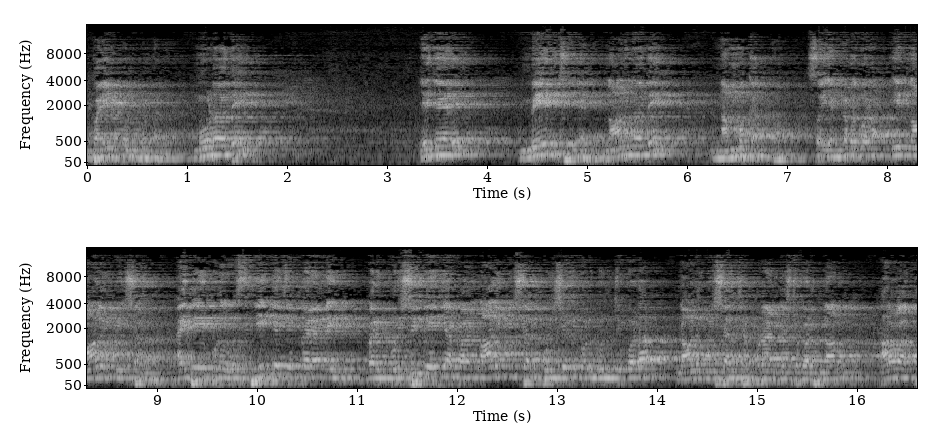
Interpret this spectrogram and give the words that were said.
భయం. కొనుక్కుంటాను మూడోది ఏం చేయాలి? మేలు చేయాలి. నాలుగోది నమ్మకత్వం. సో ఎక్కడ కూడా ఈ నాలుగు విషయాలు. అయితే ఇప్పుడు స్త్రీకే చెప్పారండి. మరి పురుషుడికి ఏం చెప్పాలి? నాలుగు విషయాలు. పురుషుడి గురించి కూడా నాలుగు విషయాలు చెప్పడానికి ఇష్టపడుతున్నాను. తర్వాత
